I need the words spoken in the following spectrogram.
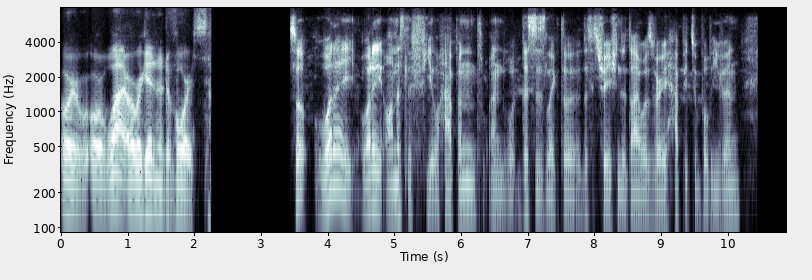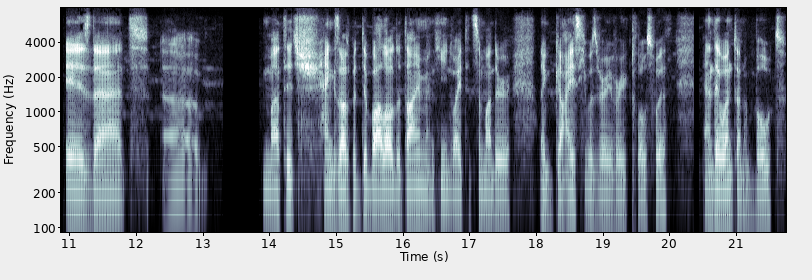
or or what or we're getting a divorce So what I what I honestly feel happened, and what this is like the the situation that I was very happy to believe in, is that uh, Matic hangs out with Dybala all the time, and he invited some other like guys he was very very close with, and they went on a boat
